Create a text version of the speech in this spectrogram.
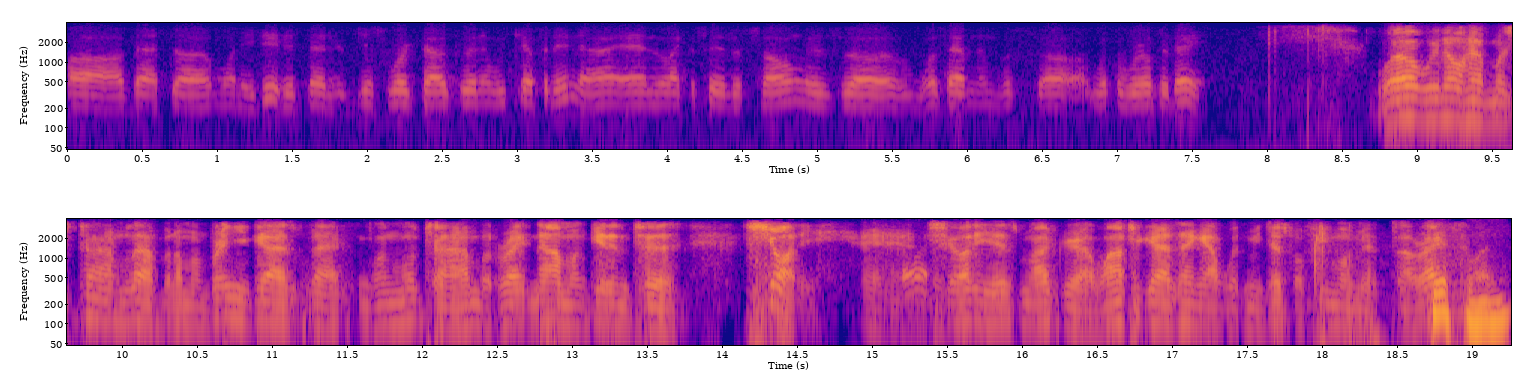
Uh, that uh, when he did it, that it just worked out good, and we kept it in there. And like I said, the song is uh, what's happening with uh, with the world today. Well, we don't have much time left, but I'm gonna bring you guys back one more time. But right now, I'm gonna get into Shorty, and Shorty is my girl. Why don't you guys hang out with me just for a few more minutes? All right? This one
